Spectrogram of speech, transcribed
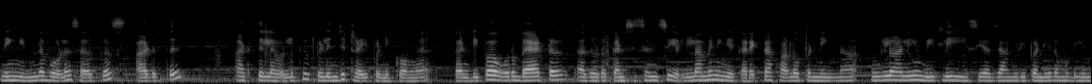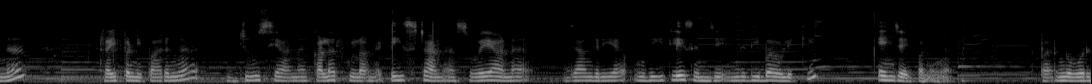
நீங்கள் இந்த போல் சர்க்கஸ் அடுத்து அடுத்த லெவலுக்கு பிழிஞ்சு ட்ரை பண்ணிக்கோங்க. கண்டிப்பாக ஒரு பேட்டர் அதோட கன்சிஸ்டன்சி எல்லாமே நீங்கள் கரெக்டாக ஃபாலோ பண்ணிங்கன்னா உங்களாலேயும் வீட்லேயும் ஈஸியாக ஜாங்கிரி பண்ணிட முடியுங்க ட்ரை பண்ணி பாருங்கள் ஜூஸியான கலர்ஃபுல்லான டேஸ்டான சுவையான ஜாங்கிரியை உங்கள் வீட்டிலே செஞ்சு இந்த தீபாவளிக்கு என்ஜாய் பண்ணுங்கள் பாருங்கள் ஒரு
